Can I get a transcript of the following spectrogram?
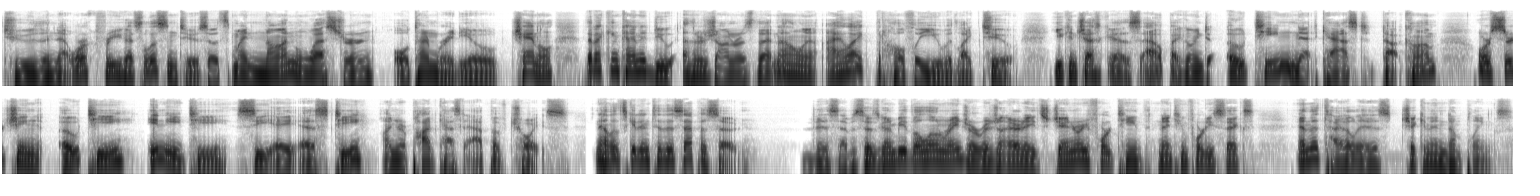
to the network for you guys to listen to. So it's my non Western old time radio channel that I can kind of do other genres that not only I like, but hopefully you would like too. You can check us out by going to otnetcast.com or searching OTNETCAST on your podcast app of choice. Now let's get into this episode. This episode is going to be The Lone Ranger. Original air dates January 14th, 1946, and the title is Chicken and Dumplings.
